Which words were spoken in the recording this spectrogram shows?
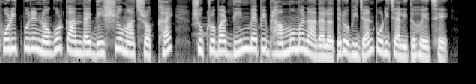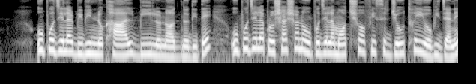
ফরিদপুরের নগর কান্দায় দেশীয় মাছ রক্ষায় শুক্রবার দিনব্যাপী ভ্রাম্যমাণ আদালতের অভিযান পরিচালিত হয়েছে। উপজেলার বিভিন্ন খাল, বিল ও নদ নদীতে উপজেলা প্রশাসন ও উপজেলা মৎস্য অফিসের যৌথ এই অভিযানে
